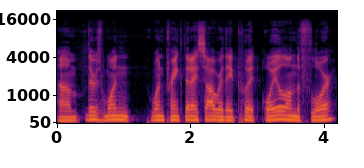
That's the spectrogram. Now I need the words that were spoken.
um, there's one one prank that I saw where they put oil on the floor,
